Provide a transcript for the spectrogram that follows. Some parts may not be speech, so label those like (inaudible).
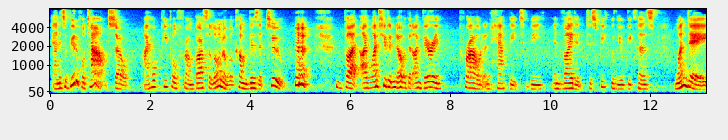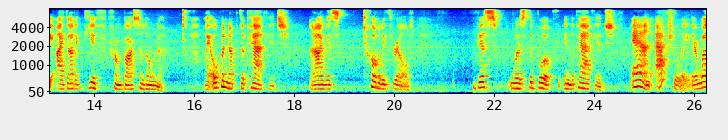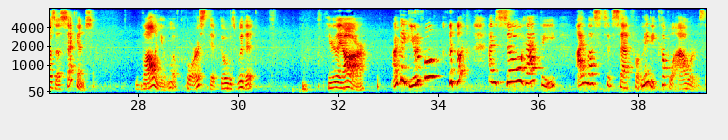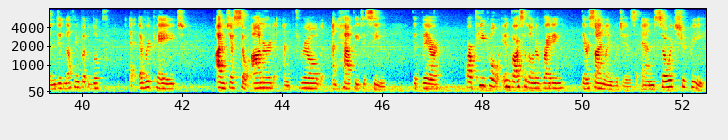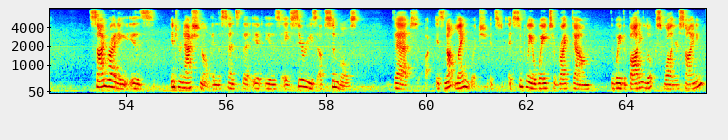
and it's a beautiful town. So I hope people from Barcelona will come visit too. (laughs) but I want you to know that I'm very proud and happy to be invited to speak with you because one day I got a gift from Barcelona. I opened up the package and I was totally thrilled. This was the book in the package. And actually, there was a second volume, of course, that goes with it. Here they are. Aren't they beautiful? (laughs) I'm so happy. I must have sat for maybe a couple hours and did nothing but look at every page. I'm just so honored and thrilled and happy to see that there are people in Barcelona writing their sign languages, and so it should be. Sign writing is international in the sense that it is a series of symbols that is not language. It's, it's simply a way to write down the way the body looks while you're signing.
